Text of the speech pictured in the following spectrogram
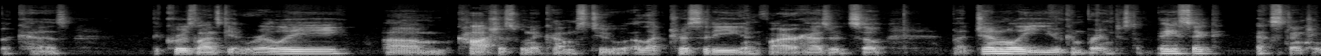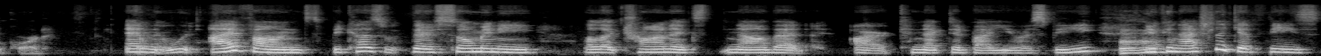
because the cruise lines get really um, cautious when it comes to electricity and fire hazards. So, but generally, you can bring just a basic extension cord. And we, i found because there's so many electronics now that are connected by usb you Mhm, can actually get these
